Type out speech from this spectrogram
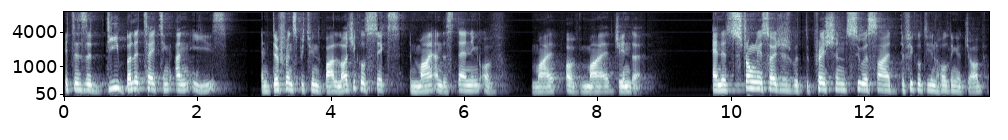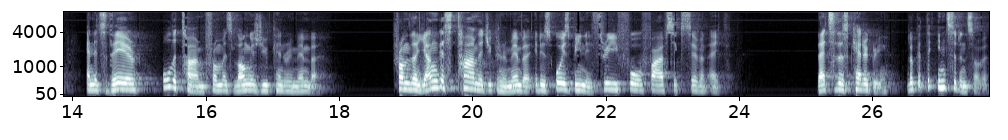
It is a debilitating unease and difference between the biological sex and my understanding of my, of my gender. And it's strongly associated with depression, suicide, difficulty in holding a job. And it's there all the time from as long as you can remember. From the youngest time that you can remember, it has always been there three, four, five, six, seven, eight. That's this category. Look at the incidence of it.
